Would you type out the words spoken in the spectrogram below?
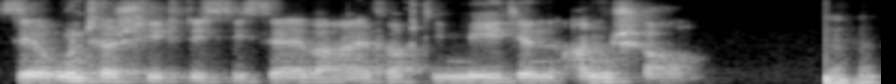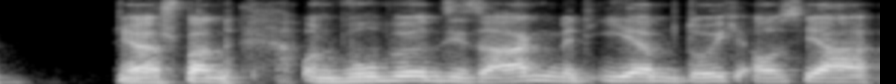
sehr unterschiedlich sich selber einfach die Medien anschauen. Mhm. Ja, spannend. Und wo würden Sie sagen, mit Ihrem durchaus ja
